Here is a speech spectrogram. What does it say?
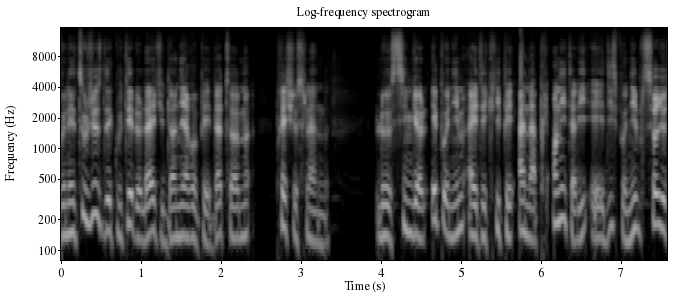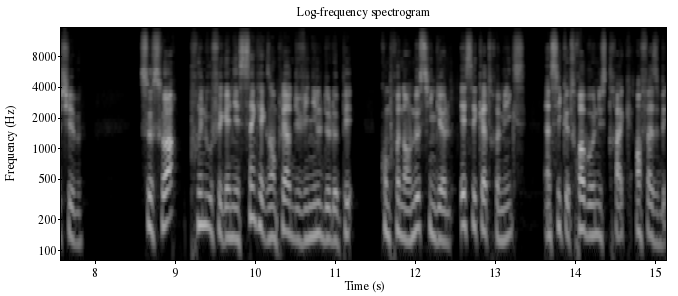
Venez tout juste d'écouter le live du dernier EP d'Atom, Precious Land. Le single éponyme a été clippé à Naples, en Italie, et est disponible sur YouTube. Ce soir, Prune vous fait gagner 5 exemplaires du vinyle de l'EP, comprenant le single et ses 4 remixes, ainsi que 3 bonus tracks en face B.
